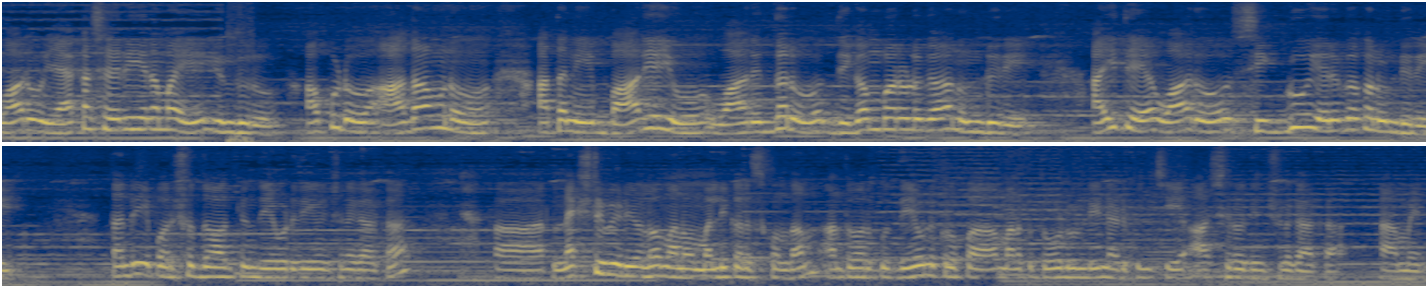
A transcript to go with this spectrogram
వారు ఏకశరీరమై ఇందురు అప్పుడు ఆదామును అతని భార్యయు వారిద్దరూ దిగంబరులుగా నుండిరి. అయితే వారు సిగ్గు ఎరుగక నుండిరి. తండ్రి ఈ పరిశుద్ధ వాక్యం దేవుడు దీవించిన గాక నెక్స్ట్ వీడియోలో మనం మళ్ళీ కలుసుకుందాం. అంతవరకు దేవుని కృప మనకు తోడుండి నడిపించి ఆశీర్వదించునుగాక. ఆమె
